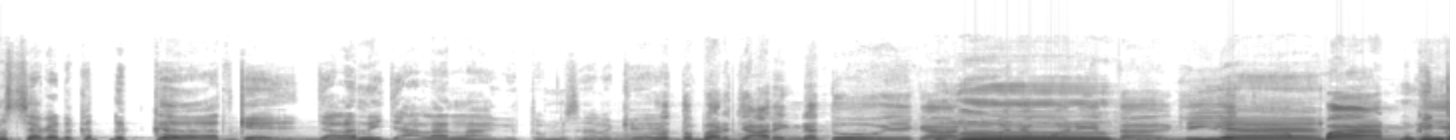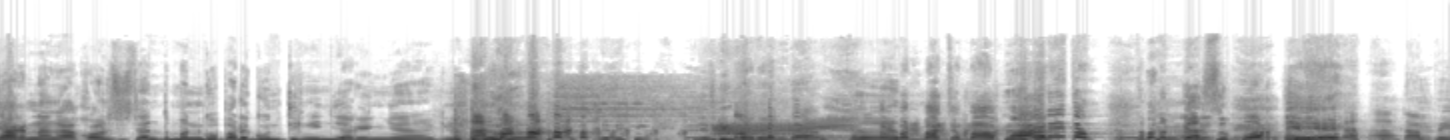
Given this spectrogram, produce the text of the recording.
secara deket deket kayak jalan nih jalan lah gitu misalnya kayak Lu tebar jaring dah tuh ya kan ke Mm, banyak wanita. Gila iya. tampan. Mungkin Iya. karena nggak konsisten temen gue pada guntingin jaringnya gitu. jadi jadi gak ada yang dapet. temen macam apa itu? temen gak suportif. Tapi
